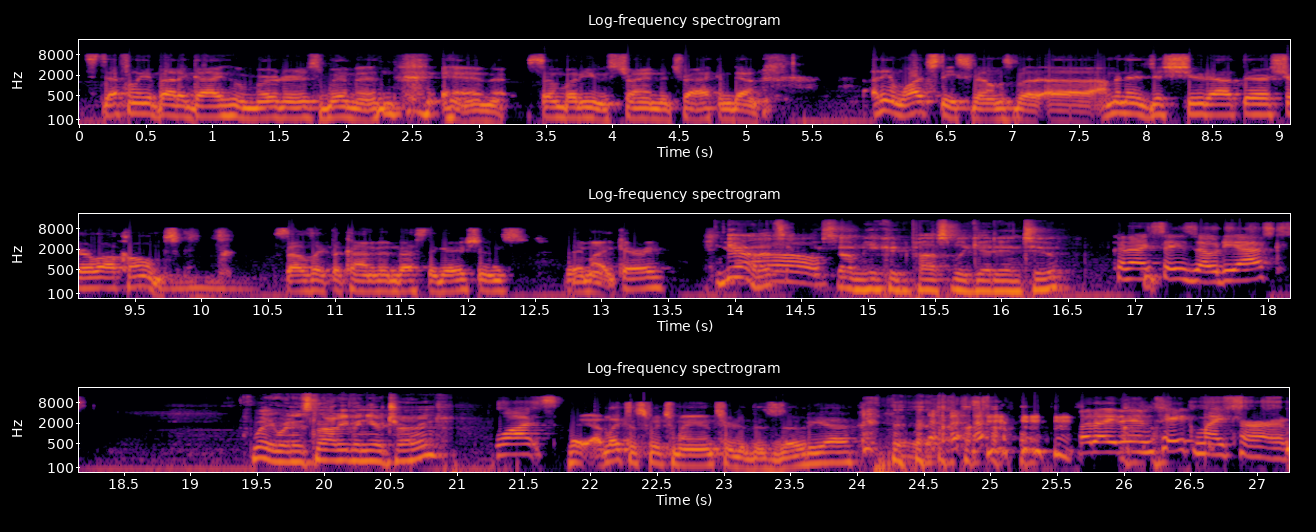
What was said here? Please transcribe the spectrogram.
it's definitely about a guy who murders women and somebody who's trying to track him down. I didn't watch these films, but uh, I'm gonna just shoot out there Sherlock Holmes. Sounds like the kind of investigations they might carry. Yeah, that's Oh. something he could possibly get into. Can I say Zodiac? Wait, when it's not even your turn? Once, Hey, I'd like to switch my answer to the Zodiac. but I didn't take my turn.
